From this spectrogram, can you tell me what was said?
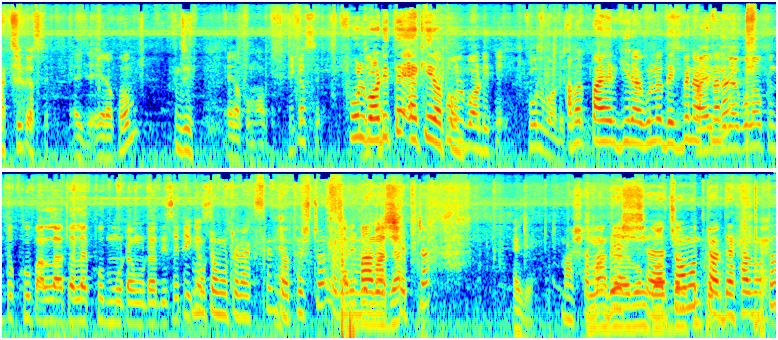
আচ্ছা। ঠিক আছে? এই যে এরকম। জি। এরকম হবে ঠিক আছে? ফুল বডিতে একই রকম? ফুল বডিতে ফুল বডি আবার পায়ের গিরাগুলো দেখবেন আপনারা? গিরাগুলোও কিন্তু খুব আল্লাহ তাআলা খুব মোটা মোটা দিছে ঠিক আছে? মোটা মোটা রাখছেন যথেষ্ট। এবং মাজার মাজা। শেপটা এই যে মাশাআল্লাহ বেশ চমৎকার দেখার হ্যাঁ। মতো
